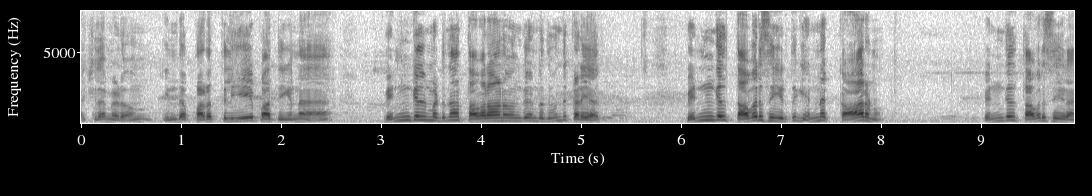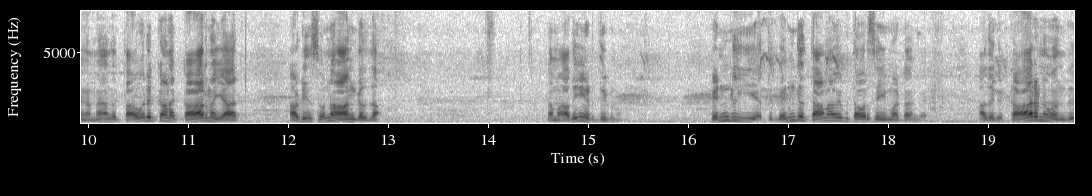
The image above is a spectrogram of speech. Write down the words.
ஆக்சுவலாக மேடம் இந்த படத்துலேயே பார்த்தீங்கன்னா பெண்கள் மட்டும்தான் தவறானவங்கன்றது வந்து கிடையாது. பெண்கள் தவறு செய்கிறதுக்கு என்ன காரணம்? பெண்கள் தவறு செய்கிறாங்கன்னா அந்த தவறுக்கான காரணம் யார்? அப்படின்னு சொன்னால் ஆண்கள் தான். நம்ம அதையும் எடுத்துக்கணும். பெண்கள் பெண்கள் தானாகவே இப்போ தவறு செய்ய மாட்டாங்க. அதுக்கு காரணம் வந்து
